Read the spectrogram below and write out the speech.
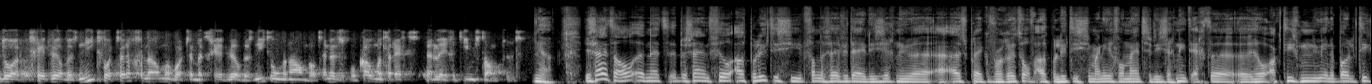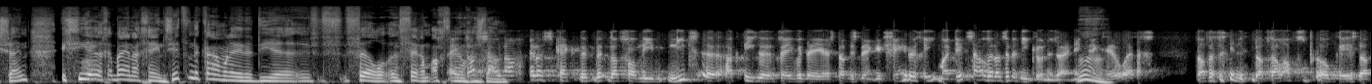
door Geert Wilders niet wordt teruggenomen, wordt er met Geert Wilders niet onderhandeld. En dat is volkomen terecht een legitiem standpunt. Ja, je zei het al, net, er zijn veel oud-politici van de VVD die zich nu uh, uitspreken voor Rutte. Of oud-politici, maar in ieder geval mensen die zich niet echt uh, heel actief nu in de politiek zijn. Ik zie uh, bijna geen zittende Kamerleden die fel een ferm achter nee, gaan staan. Nou kijk, dat van die niet-actieve VVD'ers, dat is denk ik geen regie. Maar dit zou wel eens regie kunnen zijn. Ik ah. denk heel erg dat het dat wel afgesproken is dat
